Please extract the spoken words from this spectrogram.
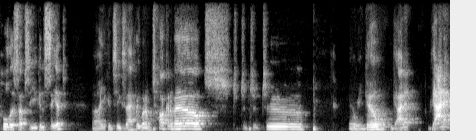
pull this up so you can see it. Uh, you can see exactly what I'm talking about. There we go. Got it. Got it.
